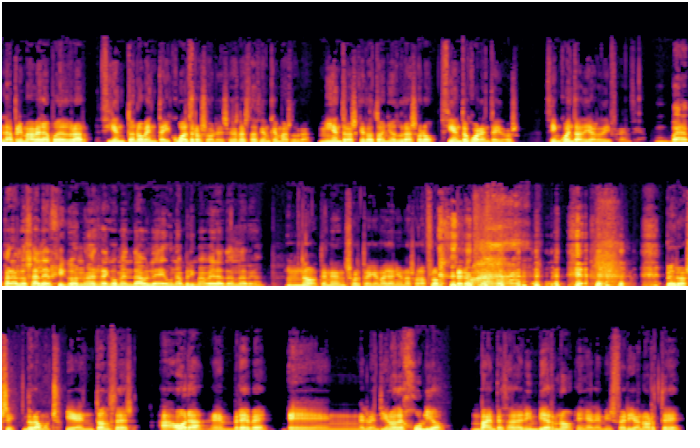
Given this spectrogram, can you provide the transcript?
La primavera puede durar 194 soles, es la estación que más dura, mientras que el otoño dura solo 142, 50 días de diferencia. Para los alérgicos no es recomendable una primavera tan larga. No, tienen suerte de que no haya ni una sola flor, pero pero sí, dura mucho. Y entonces, ahora, en breve, en el 21 de julio, va a empezar el invierno en el hemisferio norte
